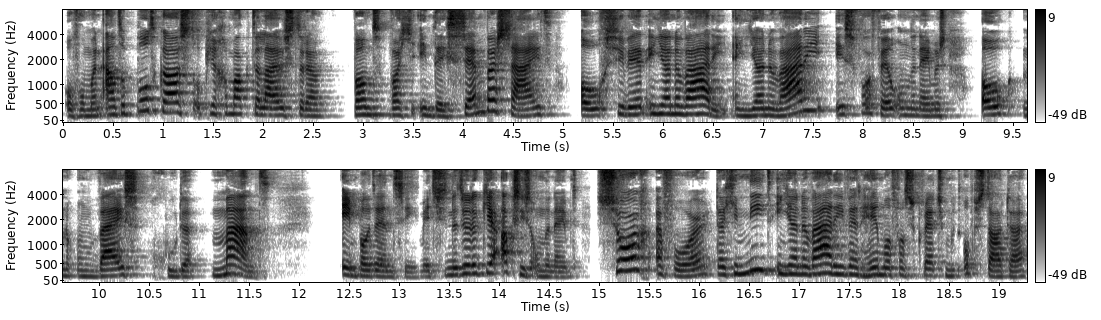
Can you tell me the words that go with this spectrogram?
of om een aantal podcasts op je gemak te luisteren. Want wat je in december zaait, oogst je weer in januari. En januari is voor veel ondernemers ook een onwijs goede maand in potentie. Mits je natuurlijk je acties onderneemt. Zorg ervoor dat je niet in januari weer helemaal van scratch moet opstarten.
